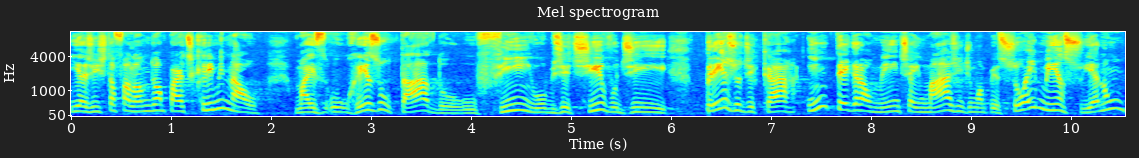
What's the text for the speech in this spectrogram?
E a gente está falando de uma parte criminal, mas o resultado, o fim, o objetivo de prejudicar integralmente a imagem de uma pessoa é imenso e é num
